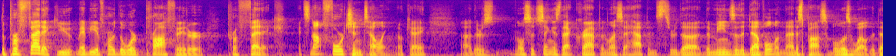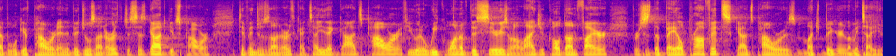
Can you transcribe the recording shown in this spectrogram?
The prophetic, you maybe have heard the word prophet or prophetic. It's not fortune telling, okay? Uh, there's no such thing as that crap unless it happens through the, the means of the devil, and that is possible as well. The devil will give power to individuals on earth just as God gives power to individuals on earth. Can I tell you that God's power, if you go to week one of this series when Elijah called on fire versus the Baal prophets, God's power is much bigger, let me tell you.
